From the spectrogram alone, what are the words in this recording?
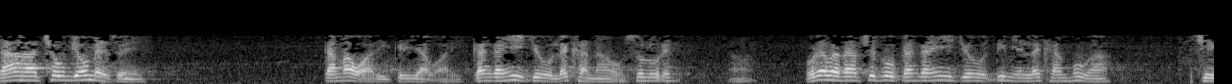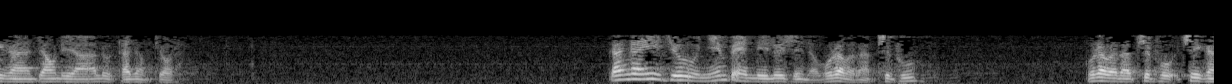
ဒါဟာခြုံပြောမယ်ဆိုရင်ကမ္မဝါဒီကိရိယာဝါဒီကံကံဤအကျိုးလက်ခံတာကိုဆိုလိုတယ်နော်ဘုရားဘာသာဖြစ်ဖို့ကံကံဤအကျိုးကိုသိမြင်လက်ခံမှုဟာအခြေခံအကြောင်းတရားလို့ဒါကြောင့်ပြောတာ ကံကံဤအကျိုးကိုညင်းပယ်နေလို့ရှိရင်တော့ဘုရားဘာသာဖြစ်ဘူးဘုရားဘာသာဖြစ်ဖို့အခြေခံ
